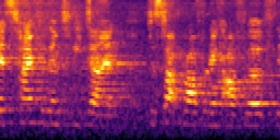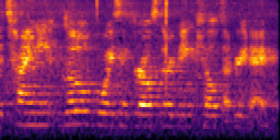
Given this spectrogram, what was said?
that it's time for them to be done, to stop profiting off of the tiny little boys and girls that are being killed every day.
